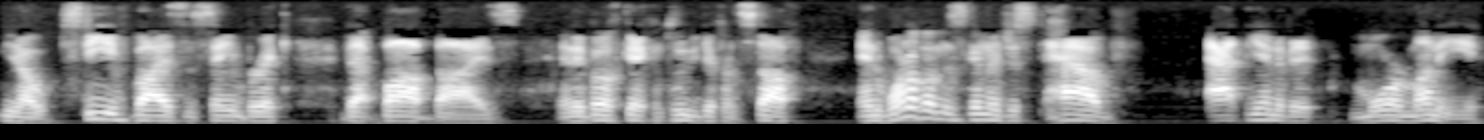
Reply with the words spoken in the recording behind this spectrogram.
you know, Steve buys the same brick that Bob buys, and they both get completely different stuff. And one of them is going to just have, at the end of it, more money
